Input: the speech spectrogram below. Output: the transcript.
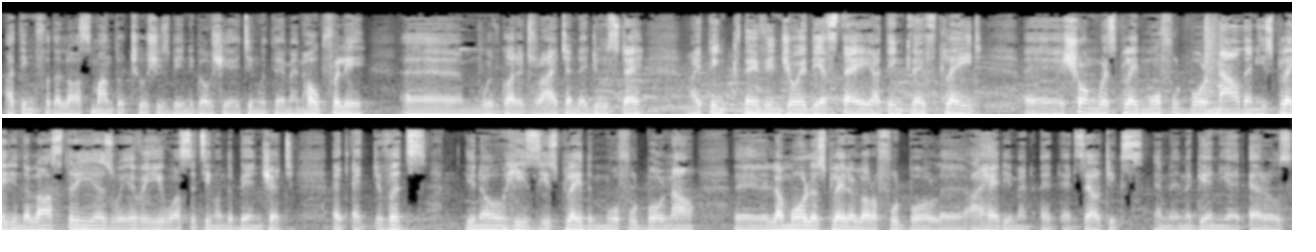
I think for the last month or two, she's been negotiating with them, and hopefully, um, we've got it right and they do stay. I think they've enjoyed their stay. I think they've played. Uh, West played more football now than he's played in the last three years, wherever he was sitting on the bench at at, at Wits. You know, he's he's played more football now. Uh, Lamola's played a lot of football. Uh, I had him at, at, at Celtics and then again he had Arrows.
